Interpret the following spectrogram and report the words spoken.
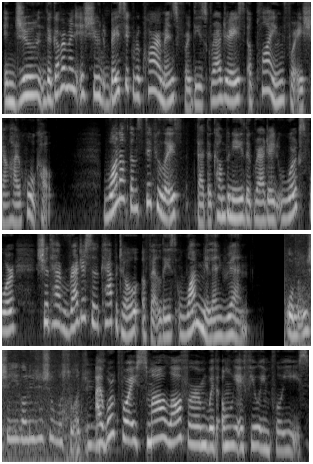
In June, the government issued basic requirements for these graduates applying for a Shanghai hukou. One of them stipulates that the company the graduate works for should have registered capital of at least 1 million yuan. I work for a small law firm with only a few employees.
